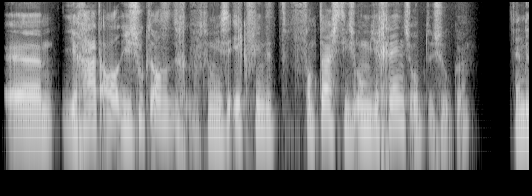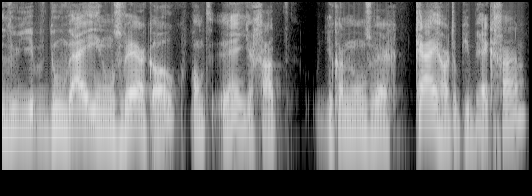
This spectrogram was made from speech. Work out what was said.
Ehm, je, gaat al, je zoekt altijd, of tenminste, ik vind het fantastisch om je grens op te zoeken. En dat doen wij in ons werk ook. Want hè, je, gaat, je kan in ons werk keihard op je bek gaan.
